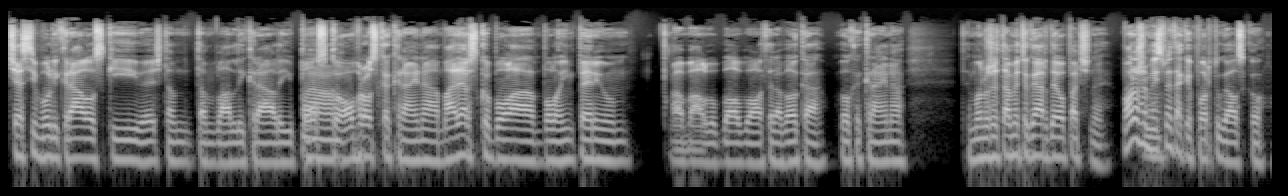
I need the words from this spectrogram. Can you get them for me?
Česi boli kráľovskí, vieš, tam, tam vládli králi, Polsko, No. obrovská krajina, Maďarsko bola, bolo impérium, alebo, alebo bola, bola teda veľká, veľká krajina. Možno, že tam je to garde opačné. Možno, že my No. sme také Portugalsko.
